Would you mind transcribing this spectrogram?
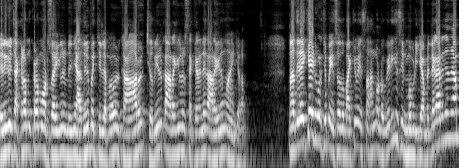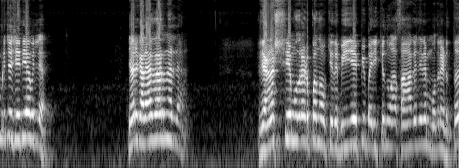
എനിക്ക് ചക്കട മുക്കട മോട്ടോർ സൈക്കിൾ ഉണ്ട് ഇനി അതിന് പറ്റില്ല. അപ്പോൾ ഒരു കാറ് ചെറിയൊരു കാറെങ്കിലും ഒരു സെക്കൻഡ് ഹാൻഡ് കാറെങ്കിലും വാങ്ങിക്കണം. അപ്പം അതിലേക്കായിട്ട് കുറച്ച് പൈസ തന്നു. ബാക്കി പൈസ താൻ കൊണ്ടുപോകും. എനിക്ക് സിനിമ പിടിക്കാൻ പറ്റില്ല. കാരണം ഞാൻ പിടിച്ചാൽ ശരിയാവില്ല. ഞാനൊരു കലാകാരനല്ല. രാഷ്ട്രീയ മുതലെടുപ്പാണ് നോക്കിയത് ബി ജെ പി ഭരിക്കുന്നു ആ സാഹചര്യം മുതലെടുത്ത്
